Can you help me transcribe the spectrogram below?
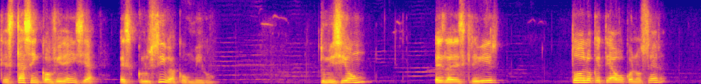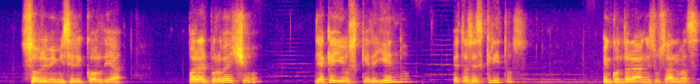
que estás en confidencia exclusiva conmigo. Tu misión es la de escribir todo lo que te hago conocer sobre mi misericordia para el provecho de aquellos que leyendo estos escritos encontrarán en sus almas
